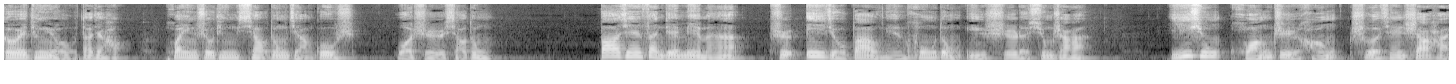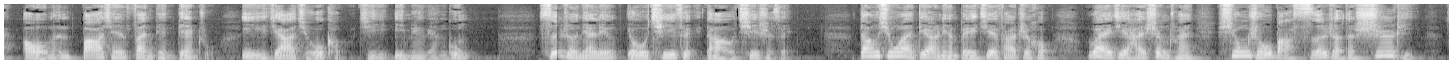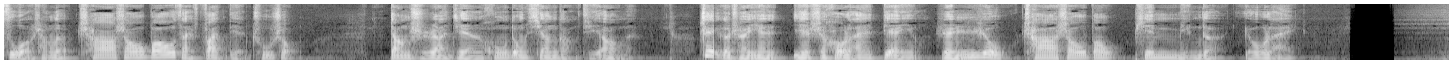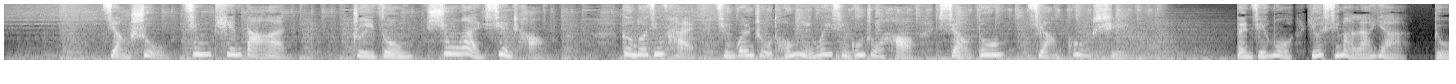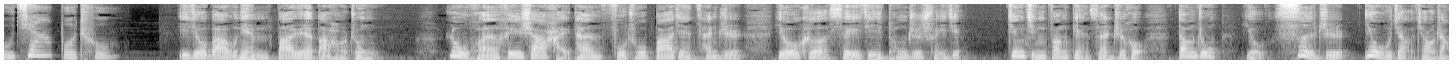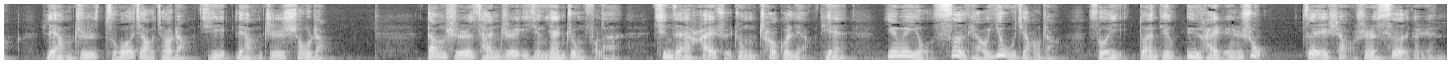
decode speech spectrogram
各位听友，大家好，欢迎收听小东讲故事，我是小东。八仙饭店灭门案是一九八五年轰动一时的凶杀案，疑凶黄志恒涉嫌杀害澳门八仙饭店店主一家九口及一名员工，死者年龄由七岁到七十岁。当凶案第二年被揭发之后，外界还盛传凶手把死者的尸体。做成了叉烧包，在饭店出售。当时案件轰动香港及澳门，这个传言也是后来电影《人肉叉烧包》片名的由来。讲述惊天大案，追踪凶案现场，更多精彩，请关注同名微信公众号“小东讲故事”。本节目由喜马拉雅。独家播出。一九八五年八月八号中午，路环黑沙海滩浮出八件残肢，游客随即通知水警。经警方点算之后，当中有四只右脚脚掌、两只左脚脚掌及两只手掌。当时残肢已经严重腐烂，浸在海水中超过两天。因为有四条右脚掌，所以断定遇害人数最少是四个人。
